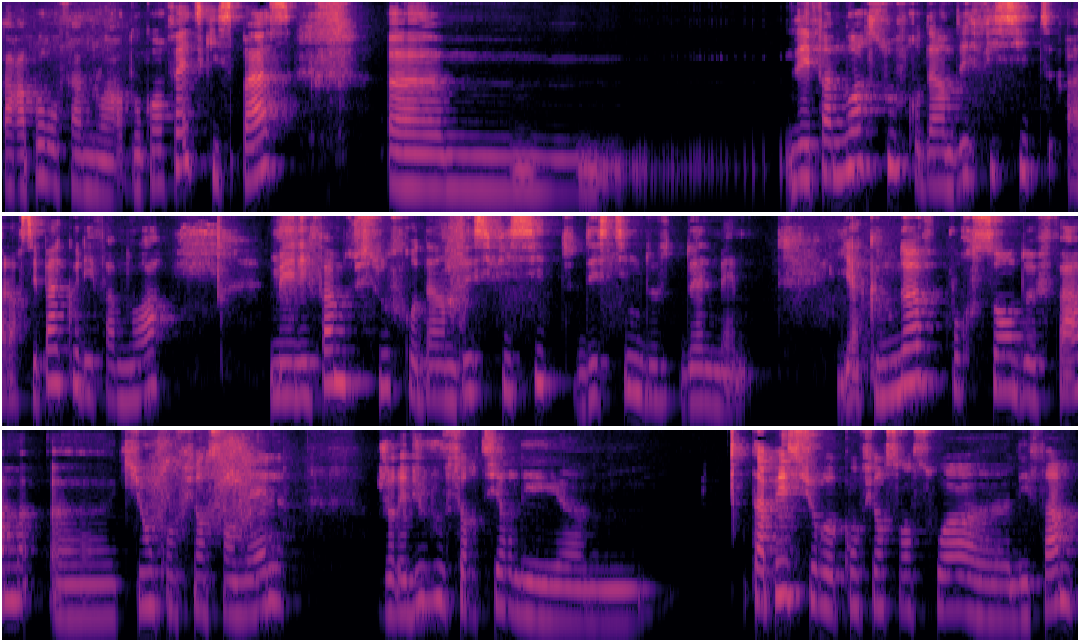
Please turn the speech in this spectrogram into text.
par rapport aux femmes noires. Donc, en fait, ce qui se passe, les femmes noires souffrent d'un déficit. Alors, c'est pas que les femmes noires, mais les femmes souffrent d'un déficit d'estime d'elles-mêmes il n'y a que 9% de femmes euh, qui ont confiance en elles. J'aurais dû vous sortir les... Euh, taper sur confiance en soi euh, les femmes,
